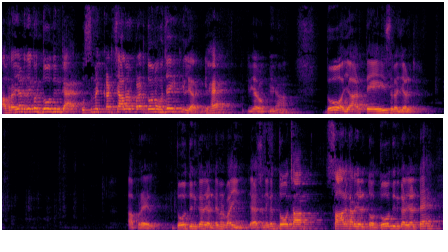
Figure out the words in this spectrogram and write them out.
अब रिज़ल्ट देखो, दो दिन का है। उसमें कट चाल और पलट दोनों हो जाएगी क्लियर क्योंकि है तो क्लियर होगी ना। 2023 रिज़ल्ट अप्रैल। दो दिन का रिज़ल्ट है मेरे भाई। ऐसा नहीं कि दो चार साल का रिज़ल्ट हो, दो दिन का रिज़ल्ट है।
